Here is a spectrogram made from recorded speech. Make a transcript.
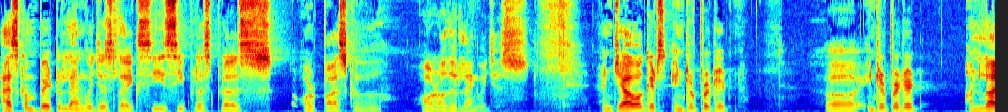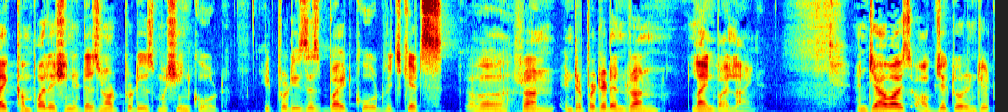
as compared to languages like C, C++ or Pascal or other languages. And Java gets interpreted. Uh, interpreted unlike compilation it does not produce machine code. It produces bytecode which gets uh, run, interpreted and run line by line. And Java is object oriented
